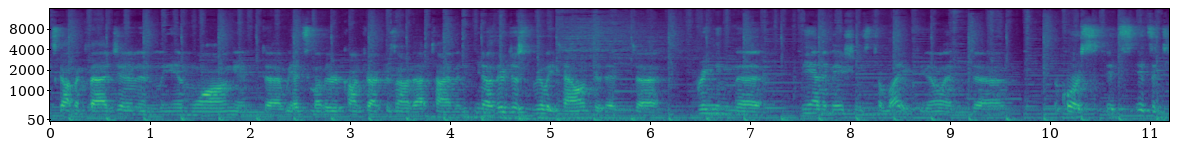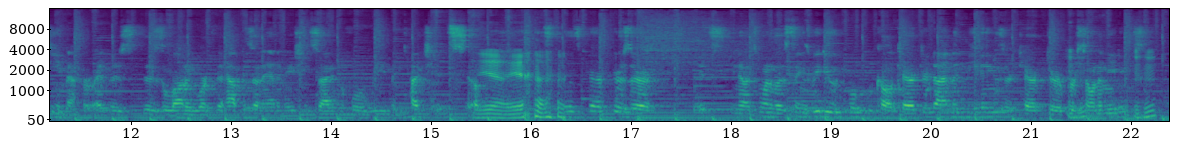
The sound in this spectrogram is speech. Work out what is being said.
Scott McFadgen and Liam Wong, and uh, we had some other contractors on at that time. And you know, they're just really talented at uh, bringing the the animations to life. You know, and uh, of course, it's it's a team effort, right? There's there's a lot of work that happens on the animation side before we even touch it. So yeah, yeah. those characters are. It's you know it's one of those things we do what we call character diamond meetings or character mm-hmm. persona meetings. Mm-hmm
